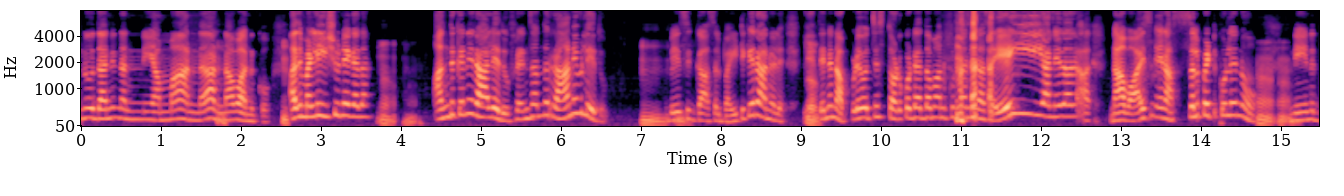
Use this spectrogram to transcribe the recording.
నువ్వు దాన్ని నన్ను నీ అమ్మ అన్న అన్నావా అనుకో. అది మళ్ళీ ఇష్యూనే కదా. అందుకని రాలేదు. ఫ్రెండ్స్ అందరు రానివ్వలేదు. బేసిక్గా అసలు బయటికే రానివ్వలేదు. లేకపోతే నేను అప్పుడే వచ్చేసి తొడకొట్టేద్దాం అనుకున్నాను. నేను అసలు ఏ అనేదా నా వాయిస్ నేను అస్సలు పెట్టుకోలేను. నేను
